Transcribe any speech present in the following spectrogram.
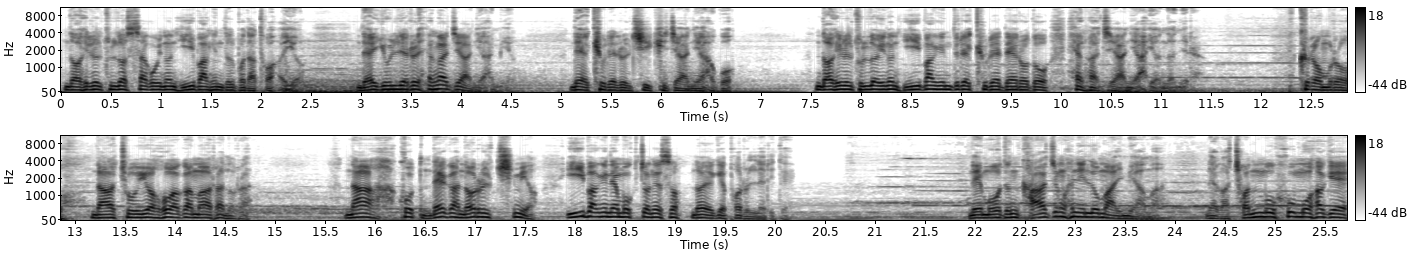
너희를 둘러싸고 있는 이방인들보다 더하여 내 율례를 행하지 아니하며 내 규례를 지키지 아니하고 너희를 둘러있는 이방인들의 규례대로도 행하지 아니하였느니라. 그러므로 나 주 여호와가 말하노라. 나 곧 내가 너를 치며 이방인의 목전에서 너에게 벌을 내리되 내 모든 가증한 일로 말미암아 내가 전무후무하게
